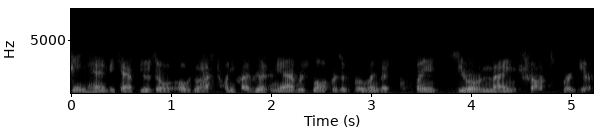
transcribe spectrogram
GHIN handicap user over the last 25 years, and the average golfer is improving like 0.09 shots per year.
